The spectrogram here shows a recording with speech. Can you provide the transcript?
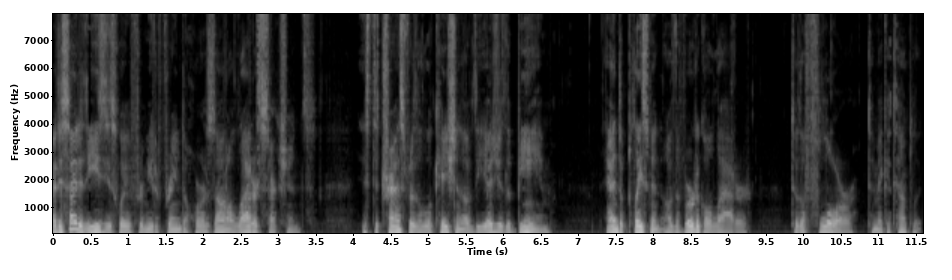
I decided the easiest way for me to frame the horizontal ladder sections is to transfer the location of the edge of the beam and the placement of the vertical ladder to the floor to make a template.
